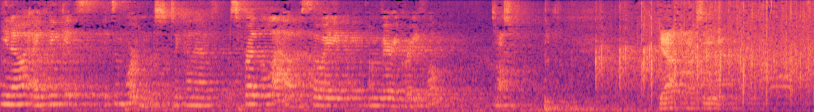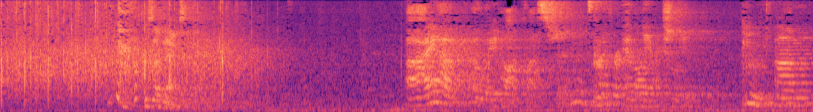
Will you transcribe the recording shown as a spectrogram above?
you know, I think it's it's important to kind of spread the love. So I I'm very grateful. Awesome. Yeah, absolutely. Who's up next? I have a WayHaught question. It's kind of for Emily, actually. um,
